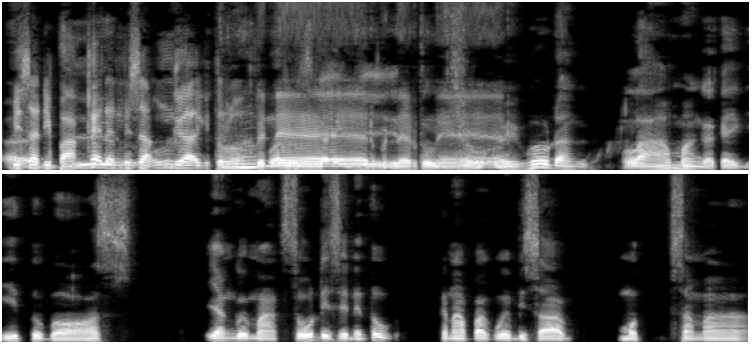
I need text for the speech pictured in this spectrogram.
bisa dipakai dan bisa enggak gitu loh Bener, gitu, bener, bener. Gua udah lama nggak kayak gitu, bos. Yang gue maksud di sini tuh kenapa gue bisa mood sama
